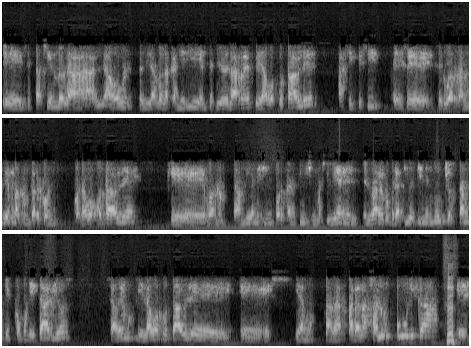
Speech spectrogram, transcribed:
eh, se está haciendo la, la obra, se está tirando la cañería y el tendido de la red de agua potable, así que sí, ese, ese lugar también va a contar con, con agua potable, que bueno, también es importantísimo. Si bien el, barrio cooperativo tiene muchos tanques comunitarios, sabemos que el agua potable eh, es, digamos, para, para la salud pública es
